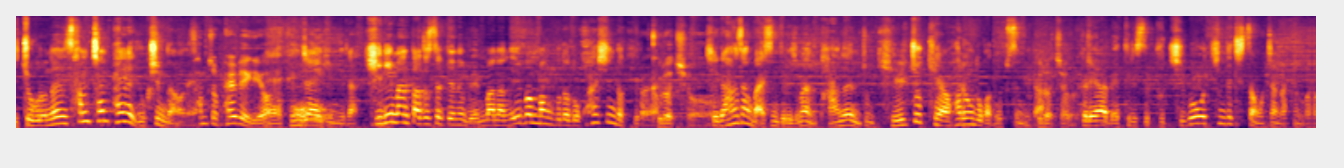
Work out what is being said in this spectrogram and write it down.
이쪽으로는 3,860 나오네요. 3,800이요? 네, 굉장히 깁니다. 길이만 따졌을 때는 웬만한 1번 방보다도 훨씬 더 길어요. 그렇죠. 제가 항상 말씀드리지만 방은 좀 길쭉해야 활용도가 높습니다. 그렇죠, 그렇죠. 래야 매트리스 붙이고 침대 책상 옷장 같은 거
